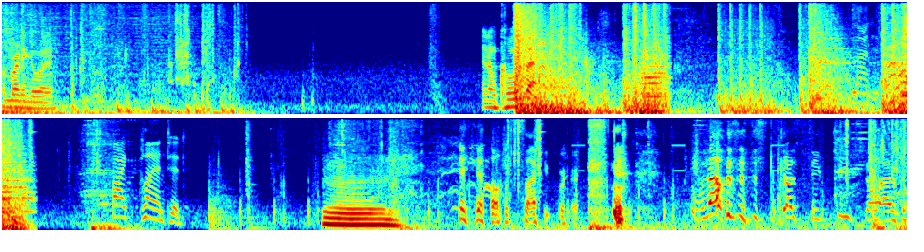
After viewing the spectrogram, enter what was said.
I'm running away. And I'm coming back. Planted. Hmm. Yo, Cypher. well, that was a disgusting piece. Don't ever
